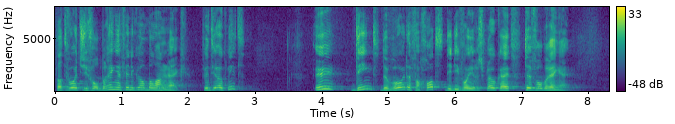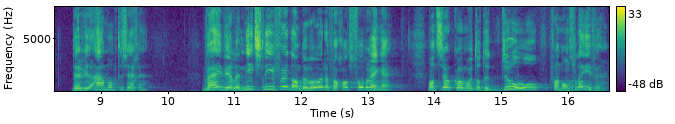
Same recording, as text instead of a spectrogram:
Dat woordje volbrengen vind ik wel belangrijk. Vindt u ook niet? U dient de woorden van God, die hij voor je gesproken heeft, te volbrengen. Durf je de amen om te zeggen? Wij willen niets liever dan de woorden van God volbrengen. Want zo komen we tot het doel van ons leven.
